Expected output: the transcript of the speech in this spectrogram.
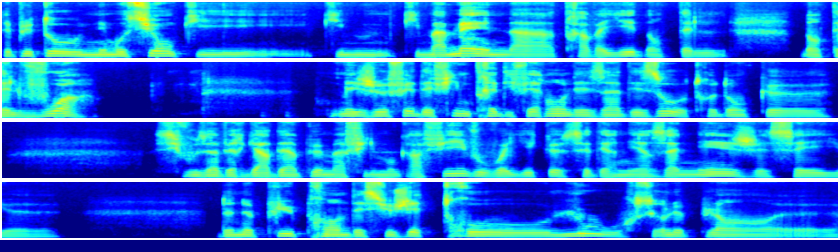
C'est plutôt une émotion qui, qui, m'amène à travailler dans telle, dans telle voie. Mais je fais des films très différents les uns des autres. Donc, euh, si vous avez regardé un peu ma filmographie, vous voyez que ces dernières années, j'essaye euh, de ne plus prendre des sujets trop lourds sur le plan euh,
